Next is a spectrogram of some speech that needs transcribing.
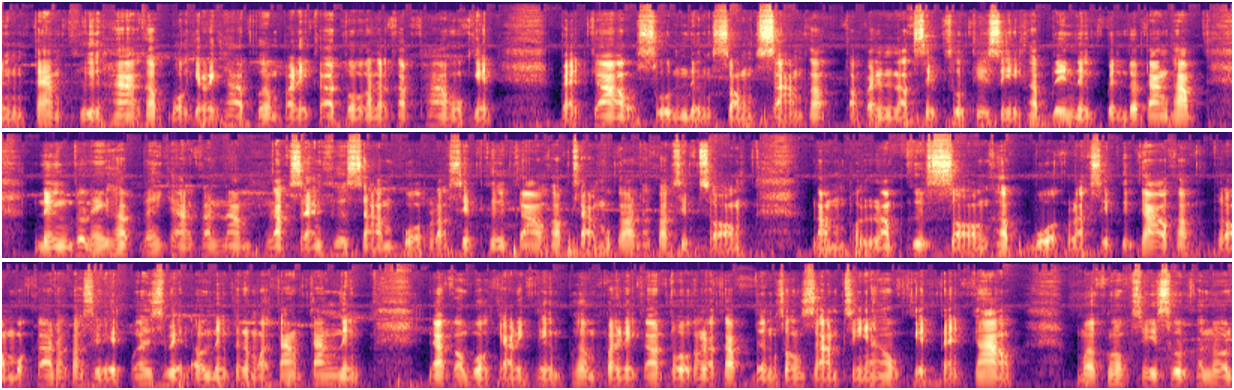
1 แต้มคือ 5 ครับ บวกจากเลข5เพิ่มไปเลข9ตัวกันแล้วครับ5 6 7 8 9 0 1 2 3 ครับ ต่อไปหลัก 10 สูตรที่ 4 ครับ ได้ 1 เป็นตัวตั้งครับ 1 ตัวนี้ครับ ได้จากการนำหลักแสนคือ 3 บวกหลัก 10 คือ 9 ครับ3บวก9เท่ากับ12นำผลลัพธ์คือ 2 ครับ บวกหลัก 10 คือ 9 ครับ2บวก9เท่ากับ11เอ็ดบวกสิบเอ็ดเอาหนึ่งเป็นมาตั้งตั้งหนึ่งแล้วก็บวกจากอีกหนึ่งเพิ่มไปในเก้าตัวกันล้วครับหนึ่งสองสามสี่ห้าหกเจ็ดแปดเก้า มื่อครบ4สูตรคำนวณ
